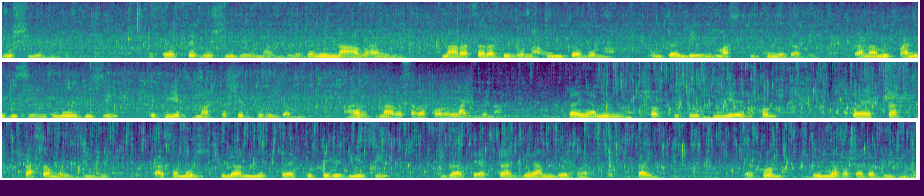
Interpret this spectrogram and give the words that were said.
বসিয়ে দেবো। আস্তে আস্তে বসিয়ে দেবো মাছগুলো, যেন না ভাঙে। নাড়াচাড়া দেবো না, উল্টাবো না। উল্টাইলেই মাছটি ভেঙে যাবে। কারণ আমি পানি দিছি, মৌ দিছি, এতেই মাছটা সেদ্ধ হয়ে যাবে। আর নাড়াচাড়া করা লাগবে না। তাই আমি সব কিছু দিয়ে এখন কয়েকটা কাঁচামরিচ দিয়ে দেবো। কাঁচামরিচগুলার মুখটা একটু তেড়ে দিয়েছি, যাতে একটা গ্রাম বের হয়। তাই। এখন ধনিয়া পাতাটা দিয়ে দেবো।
